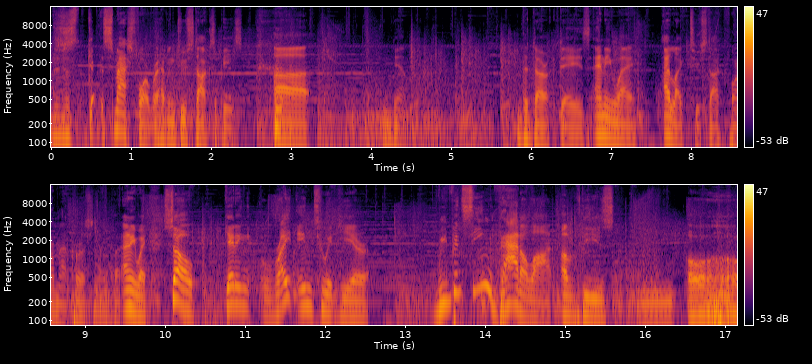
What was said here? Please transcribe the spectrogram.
there's just Smash Four. We're having two stocks apiece. Uh, yeah. The dark days. Anyway, I like two stock format personally, but anyway, so getting right into it here. We've been seeing that a lot of these, mm, oh,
